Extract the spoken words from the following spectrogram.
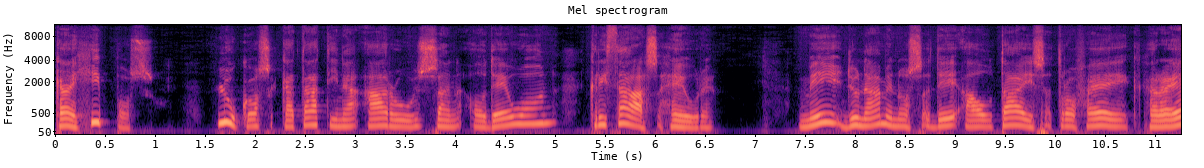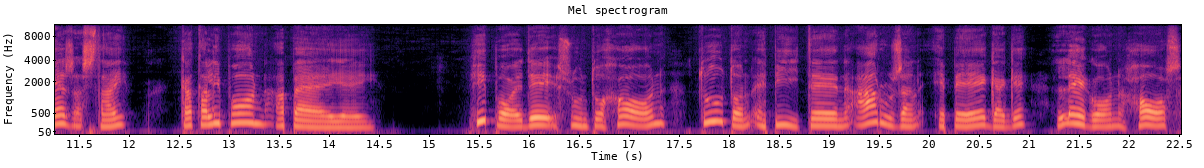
kai Hippos. Lucos catatina arusan odeuon Chrythas heure. Me dunamenos de autais trophei creesastai catalipon apeiei. Hippoe de suntochon tuton epiten arusan epeegage legon hos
